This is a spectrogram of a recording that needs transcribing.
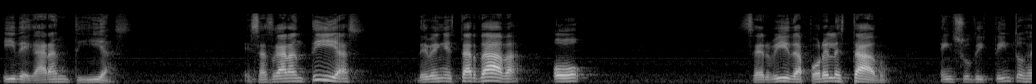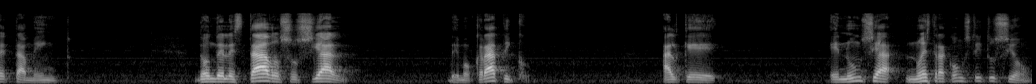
y de garantías. Esas garantías deben estar dadas o servidas por el Estado en sus distintos estamentos, donde el Estado social, democrático, al que enuncia nuestra Constitución,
